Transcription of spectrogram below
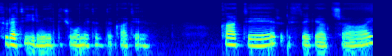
Sürəti 27 kilometrdir katerin. Kater üstə gəl çay.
